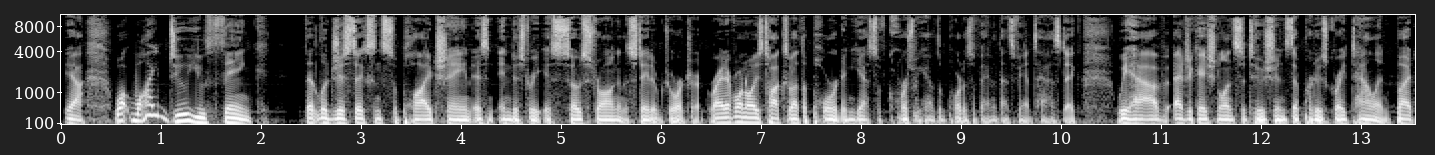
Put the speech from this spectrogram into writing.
Yeah. What, why do you think that logistics and supply chain as an industry is so strong in the state of Georgia, right? Everyone always talks about the port, and yes, of course, we have the port of Savannah. That's fantastic. We have educational institutions that produce great talent, but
